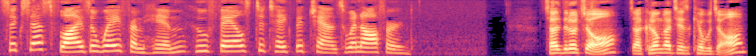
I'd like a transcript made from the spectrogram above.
Success flies away from him who fails to take the chance when offered. 잘 들었죠? 자, 그럼 같이 해석해보죠.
